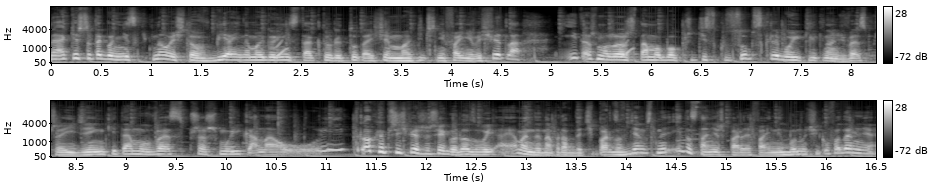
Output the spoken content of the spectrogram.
No jak jeszcze tego nie skipnąłeś, to wbijaj na mojego Insta, który tutaj się magicznie fajnie wyświetla i też możesz tam obok przycisku subskrybuj kliknąć wesprze i dzięki temu wesprzesz mój kanał i trochę przyspieszysz jego rozwój, a ja będę naprawdę Ci bardzo wdzięczny i dostaniesz parę fajnych bonusików ode mnie.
